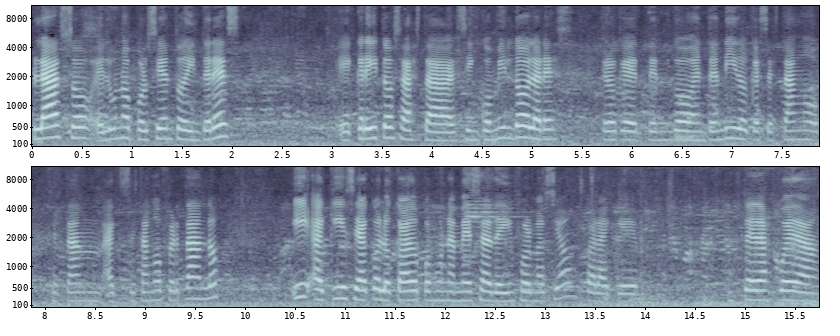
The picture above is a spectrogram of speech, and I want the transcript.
plazo, el 1% de interés, eh, créditos hasta 5 mil dólares, creo que tengo entendido que se están, se están, se están ofertando. Y aquí se ha colocado pues una mesa de información para que ustedes puedan,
